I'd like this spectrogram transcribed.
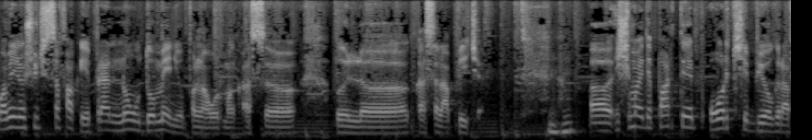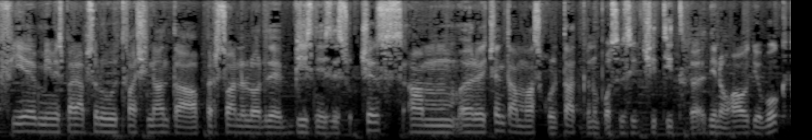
oamenii nu știu ce să facă. E prea nou domeniu până la urmă ca, să îl, ca să-l aplice. Uh-huh. Uh, și mai departe, orice biografie mi se pare absolut fascinantă a persoanelor de business de succes. Am, recent am ascultat, că nu pot să zic citit, că, din nou, audiobook,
